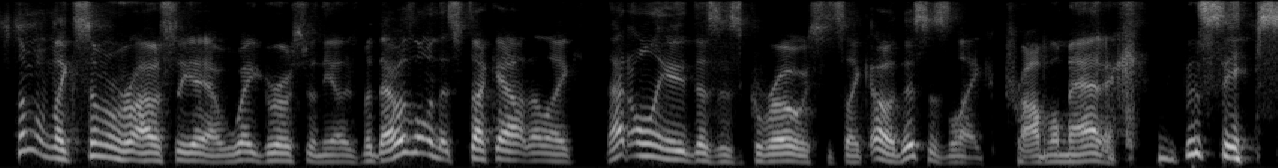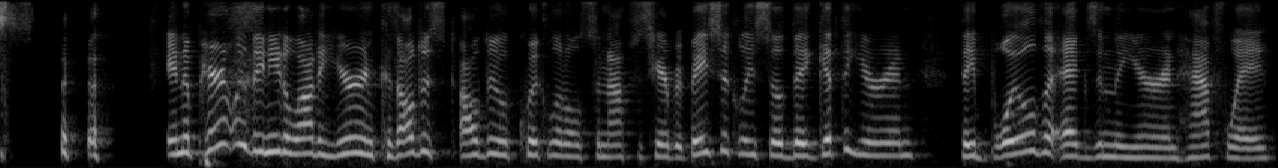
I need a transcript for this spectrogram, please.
some of like some of are obviously yeah way grosser than the others, but that was the one that stuck out. That like not only does this gross, it's like oh this is like problematic. this seems and apparently they need a lot of urine because I'll just I'll do a quick little synopsis here. But basically, so they get the urine, they boil the eggs in the urine halfway,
